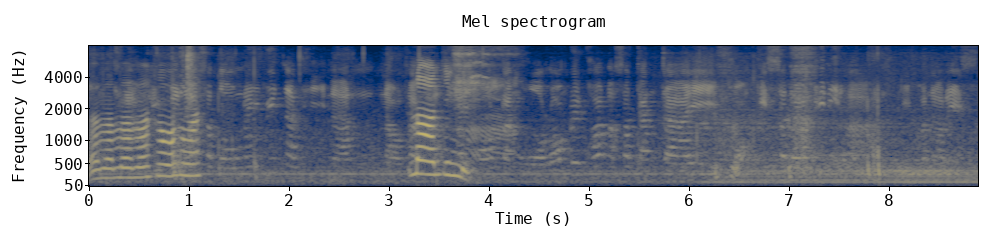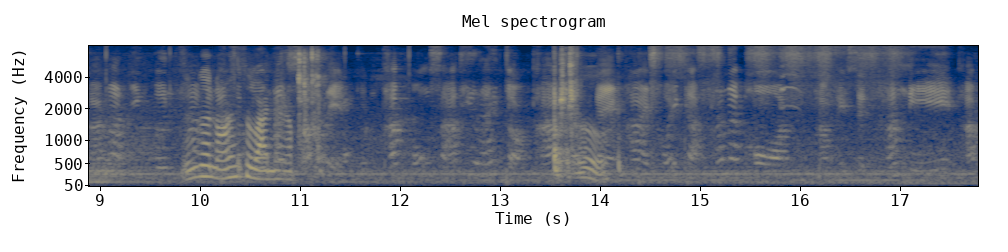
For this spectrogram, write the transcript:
มามามามาเข้ามาเข้ามานอนจริงดิ งด้วยความอัศจรรย์ใจของกฤษดาพินิหารที่พระนเรศสามารถยิงปืนงั้นก็นอนให้สบายนะครับ สำเร็จจนทัพหงสาที่ไร้จอมทัพเออแตกพ่ายถอยกลับพระนครทำให้ศึกครั้งนี้ทัพ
